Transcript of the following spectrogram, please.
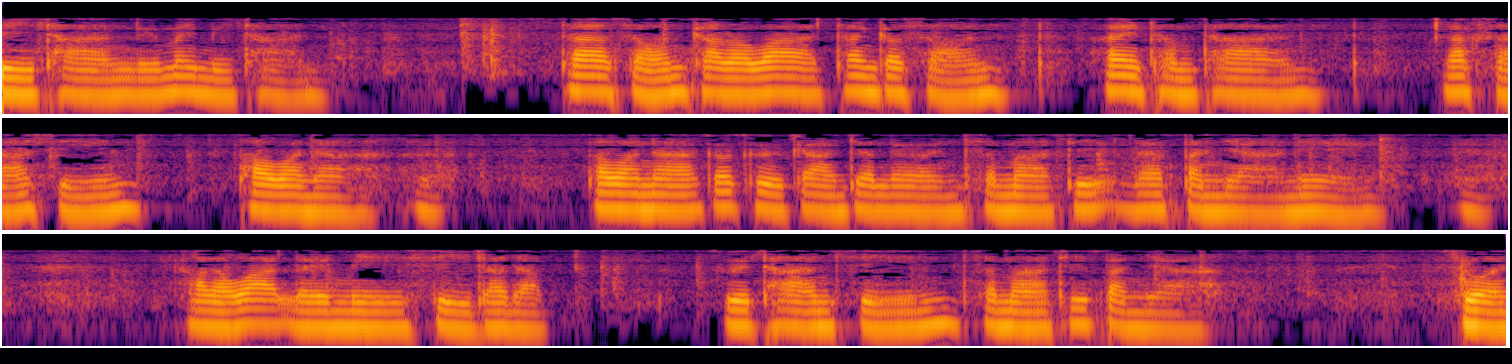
มีทานหรือไม่มีทาน ถ้าสอนคารวะท่านก็สอน ให้ทำทาน รักษาศีล ภาวนา ภาวนาก็คือการเจริญสมาธิและปัญญานี่เองคารวะเลยมีสี่ระดับ คือทานศีล สมาธิปัญญา ส่วน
